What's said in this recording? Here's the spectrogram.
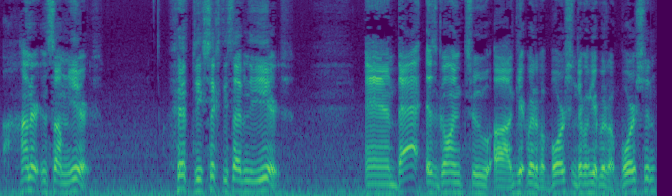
100 and some years 50, 60, 70 years. And that is going to uh, get rid of abortion. They're going to get rid of abortion.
